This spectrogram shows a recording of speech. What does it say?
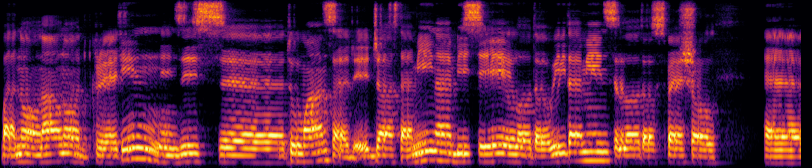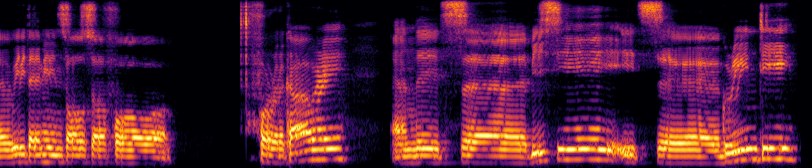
But no, now not creatine. In this uh, two months, I just amino, BCA, a lot of vitamins, a lot of special uh, vitamins also for for recovery and it's uh, BCA, it's uh, green tea,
